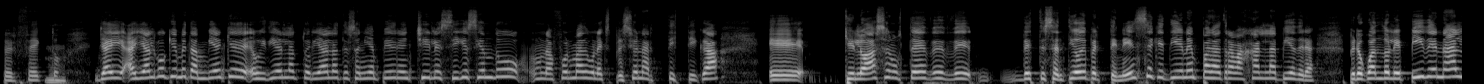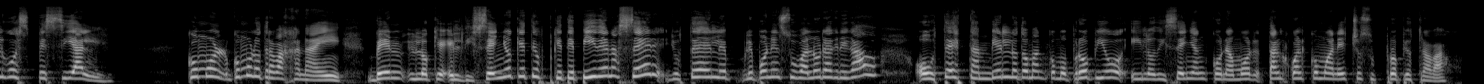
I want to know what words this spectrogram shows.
Perfecto. Mm. Y hay, hay, algo que me también que hoy día en la actualidad la artesanía en piedra en Chile sigue siendo una forma de una expresión artística eh, que lo hacen ustedes desde de este sentido de pertenencia que tienen para trabajar la piedra. Pero cuando le piden algo especial, ¿Cómo, ¿Cómo, lo trabajan ahí? ¿Ven lo que el diseño que te, que te piden hacer y ustedes le, le, ponen su valor agregado? ¿O ustedes también lo toman como propio y lo diseñan con amor, tal cual como han hecho sus propios trabajos?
